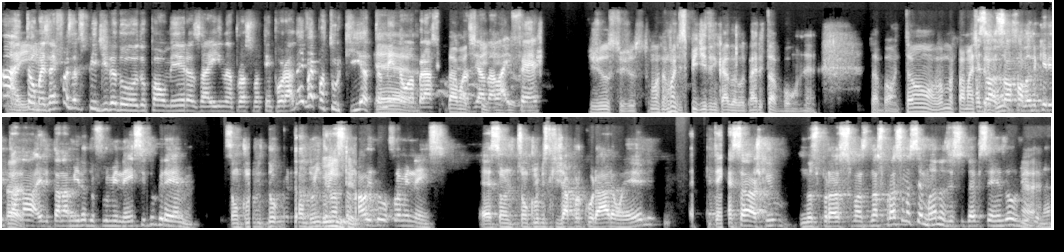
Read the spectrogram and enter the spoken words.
Ah, aí... então, mas aí faz a despedida do, do Palmeiras aí na próxima temporada, aí vai pra Turquia também, é, dá um abraço dá uma despedida lá e fecha. Justo, justo. Uma, uma despedida em cada lugar e tá bom, né? Tá bom. Então, vamos para mais Mas ó, só falando que ele tá, ah. na, ele tá na mira do Fluminense e do Grêmio. São clubes do, perdão, do Internacional do e do Fluminense. É, são, são clubes que já procuraram ele. É, tem essa, acho que nos próximas, nas próximas semanas isso deve ser resolvido, é. né?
